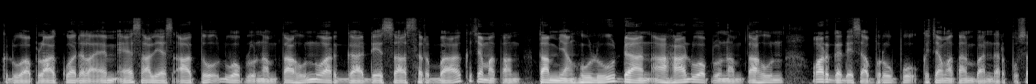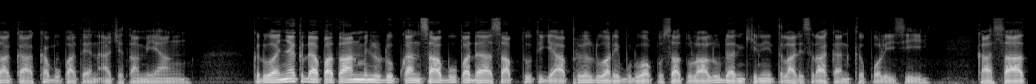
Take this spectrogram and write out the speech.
Kedua pelaku adalah MS alias Ato, 26 tahun, warga desa Serba, kecamatan Tamyang Hulu, dan AH, 26 tahun, warga desa Perupuk, kecamatan Bandar Pusaka, Kabupaten Aceh Tamiang. Keduanya kedapatan menyeludupkan sabu pada Sabtu 3 April 2021 lalu dan kini telah diserahkan ke polisi. Kasat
